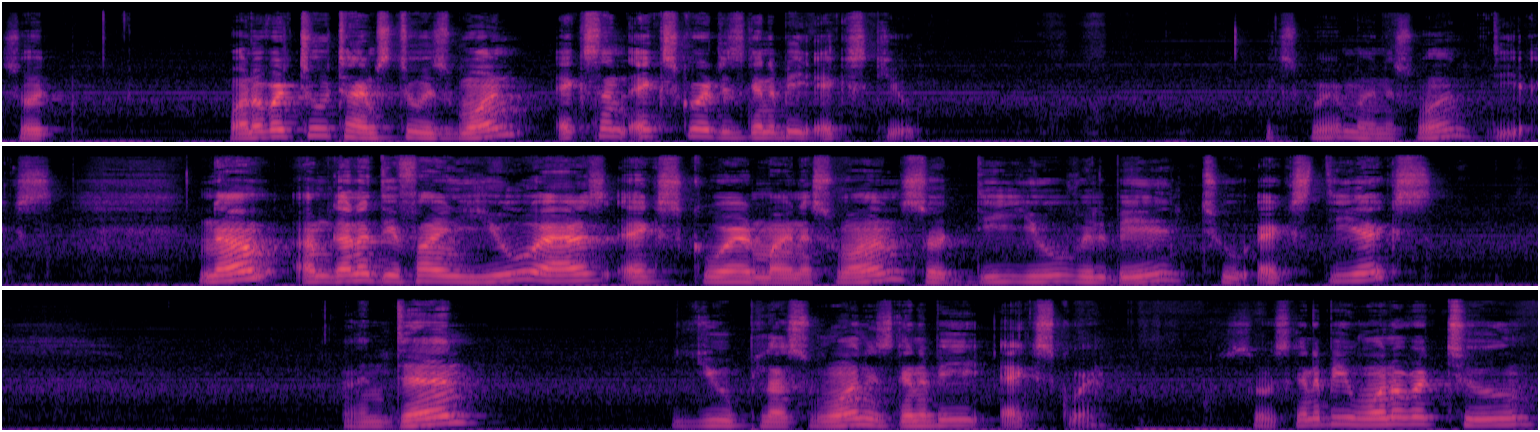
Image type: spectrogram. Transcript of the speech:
So 1 over 2 times 2 is 1. x and x squared is going to be x cubed. x squared minus 1 dx. Now I'm going to define u as x squared minus 1. So du will be 2x dx. And then u plus 1 is going to be x squared. So it's going to be 1 over 2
